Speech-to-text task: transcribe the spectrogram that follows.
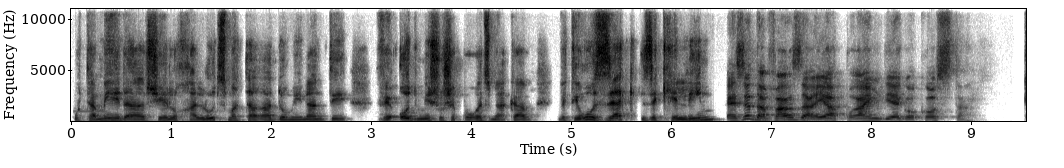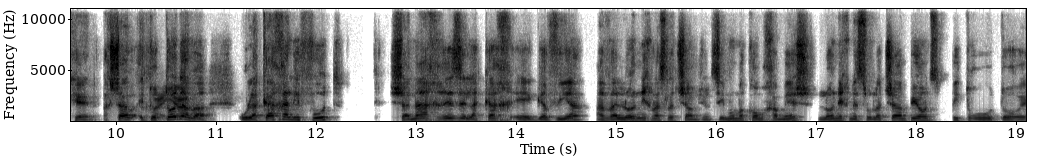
הוא תמיד אהב שיהיה לו חלוץ מטרה דומיננטי ועוד מישהו שפורץ מהקו, ותראו, זה, זה כלים איזה דבר זה היה, פריים דייגו קוסטה. כן, עכשיו את חייב. אותו דבר, הוא לקח אליפות, שנה אחרי זה לקח אה, גביע, אבל לא נכנס לצ'אמפיונס, סיימו מקום חמש, לא נכנסו לצ'אמפיונס, פיטרו אותו אה,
